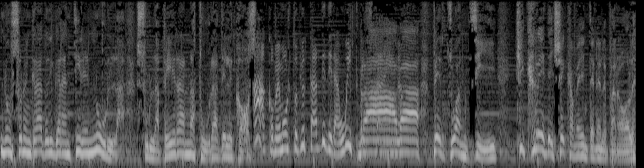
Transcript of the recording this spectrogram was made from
non sono in grado di garantire nulla sulla vera natura delle cose. Ah, come molto più tardi dirà Wittgenstein. Brava! Per Zhuangzi, chi crede ciecamente nelle parole,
